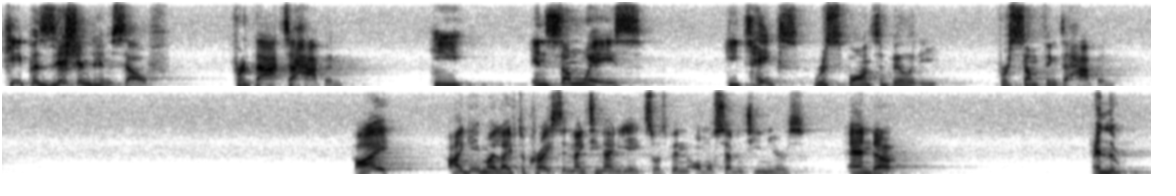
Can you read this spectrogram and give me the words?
he positioned himself for that to happen. He, in some ways, he takes responsibility for something to happen. I, I gave my life to Christ in 1998, so it's been almost 17 years. And, uh, and the,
